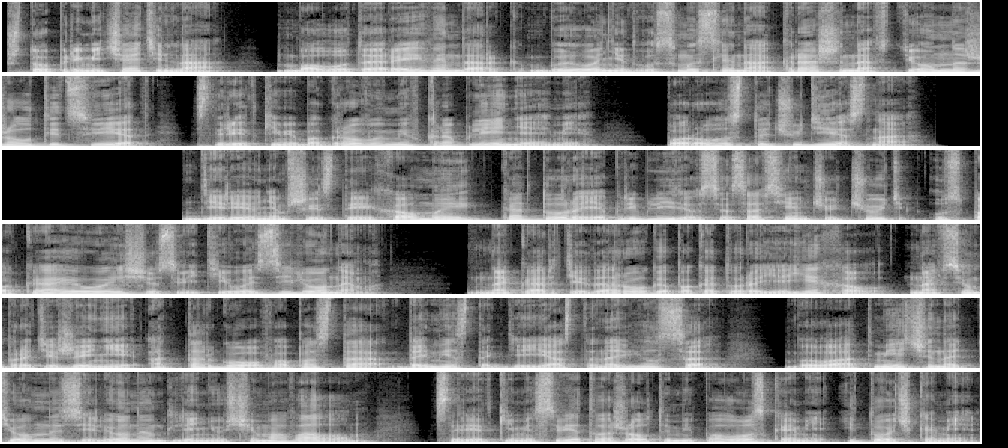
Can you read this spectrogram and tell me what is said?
Что примечательно, болото Рейвендарк было недвусмысленно окрашено в темно желтый цвет с редкими багровыми вкраплениями. Просто чудесно. Деревня Мшистые холмы, к которой я приблизился совсем чуть-чуть, успокаивающе светилась зеленым. На карте дорога, по которой я ехал, на всем протяжении от торгового поста до места, где я остановился, была отмечена темно зеленым длиннющим овалом с редкими светло желтыми полосками и точками,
